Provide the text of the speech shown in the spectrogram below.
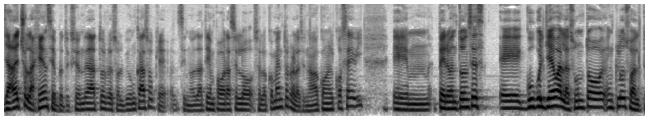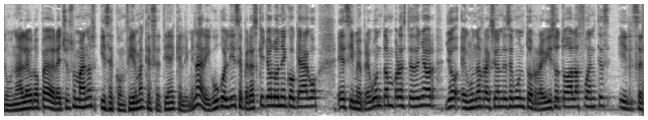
Ya de, hecho la Agencia de Protección de Datos resolvió un caso que si nos da tiempo ahora se lo, se lo comento, relacionado con el COSEBI. Em, pero entonces eh, Google lleva el asunto incluso al Tribunal Europeo de Derechos Humanos y se confirma que se tiene que eliminar. Y Google dice, pero es que yo lo único que hago es si me preguntan por este señor, yo en una fracción de segundo reviso todas las fuentes y se,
